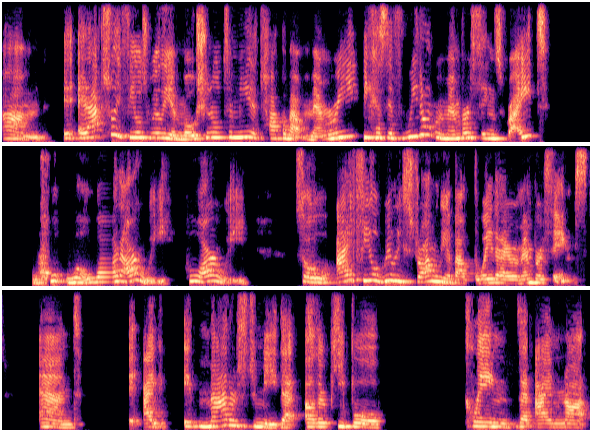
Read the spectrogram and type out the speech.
um, it, it actually feels really emotional to me to talk about memory because if we don't remember things right, who, what are we? Who are we? So I feel really strongly about the way that I remember things, and I, it matters to me that other people claim that I'm not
